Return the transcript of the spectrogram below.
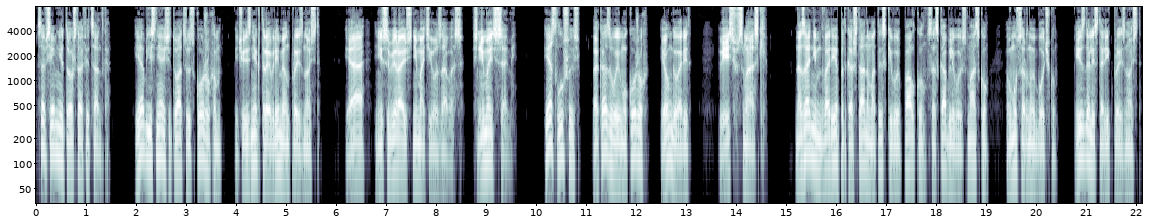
совсем не то, что официантка. Я объясняю ситуацию с кожухом, и через некоторое время он произносит. «Я не собираюсь снимать его за вас. Снимайте сами». Я слушаюсь, показываю ему кожух, и он говорит. «Весь в смазке». На заднем дворе под каштаном отыскиваю палку, соскабливаю смазку, в мусорную бочку. Издали старик произносит.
